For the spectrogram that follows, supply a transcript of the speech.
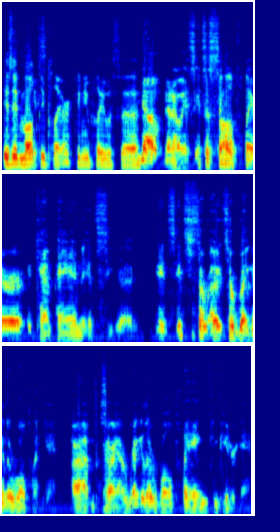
Is it multiplayer? Can you play with uh No, no, no. It's it's a Oh. single player campaign. It's uh, it's it's just a it's a regular role playing game. Or, um, sorry, a regular role playing computer game.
